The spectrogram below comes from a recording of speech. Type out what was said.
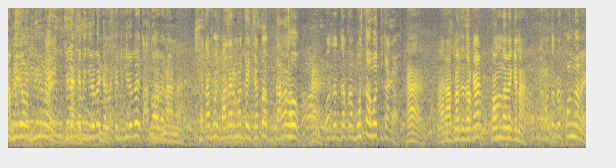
আপনি যখন বিক্রি করবেন দুই লাখে বিক্রি হবে দেড় লাখে বিক্রি হবে তা তো হবে না না, বাজারের মধ্যে যত দালাল হোক হ্যাঁ। ওদের দরকার বস্তা ভর্তি টাকা। হ্যাঁ। আর আপনাদের দরকার কম দামে কেনা? দরকার কম দামে।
